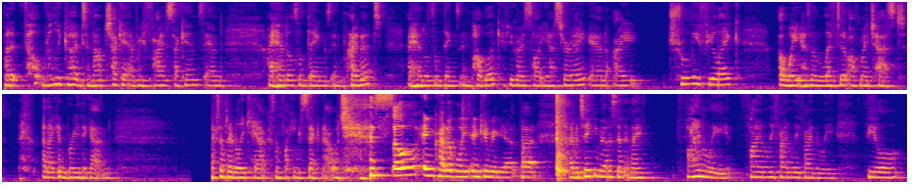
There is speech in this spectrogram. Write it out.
but it felt really good to not check it every five seconds. And I handled some things in private, I handled some things in public, if you guys saw yesterday. And I truly feel like a weight has been lifted off my chest and I can breathe again. Except I really can't because I'm fucking sick now, which is so incredibly inconvenient. But I've been taking medicine and I finally, finally, finally, finally feel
